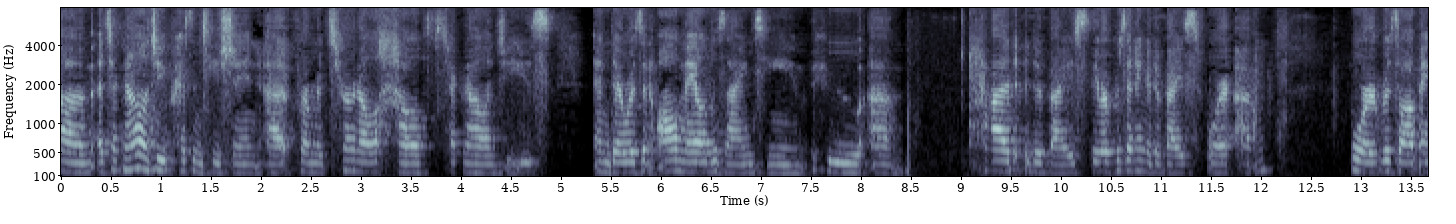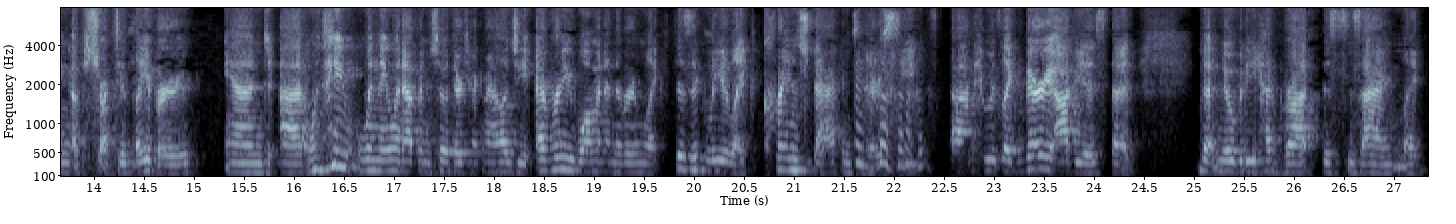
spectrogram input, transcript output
um, a technology presentation uh, for maternal health technologies, and there was an all-male design team who um, had a device. They were presenting a device for um, for resolving obstructed labor. And uh, when they when they went up and showed their technology, every woman in the room like physically like cringed back into their seats. Um, it was like very obvious that that nobody had brought this design like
